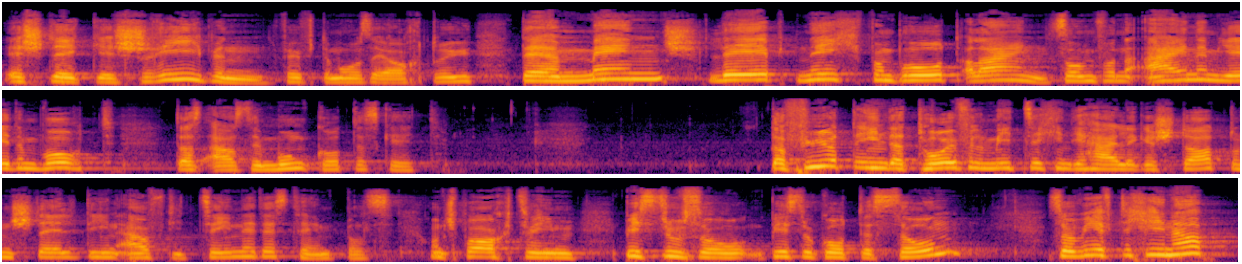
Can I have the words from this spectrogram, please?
es steht geschrieben, 5. Mose 8,3, der Mensch lebt nicht vom Brot allein, sondern von einem jedem Wort, das aus dem Mund Gottes geht. Da führte ihn der Teufel mit sich in die heilige Stadt und stellte ihn auf die Zinne des Tempels und sprach zu ihm, bist du, so, bist du Gottes Sohn? So wirf dich hinab,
